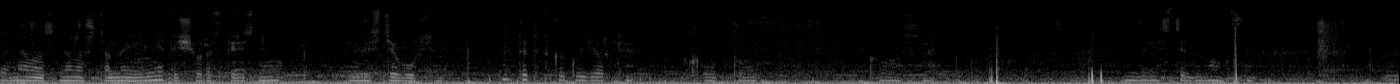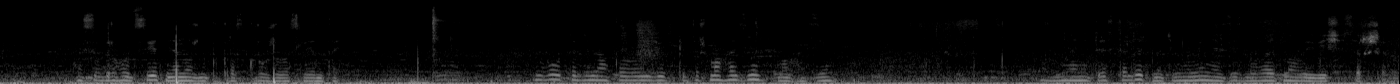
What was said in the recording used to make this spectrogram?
поняла, сняла штаны или нет. Еще раз пересниму. 208. Вот этот какой яркий. Хлопковый. Классный. 220. Если другой цвет, мне нужно как раз кружево с лентой. Вот одинаковые юбки. Это ж магазин. Магазин. У меня не 300 лет, но тем не менее здесь бывают новые вещи совершенно.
